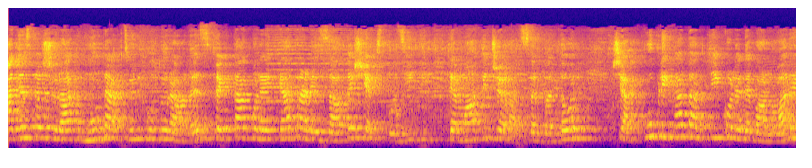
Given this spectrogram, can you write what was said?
A desfășurat multe acțiuni culturale, spectacole teatralizate și expoziții tematice la sărbători și a publicat articole de valoare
